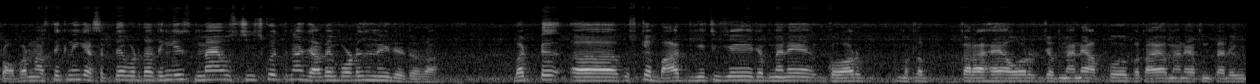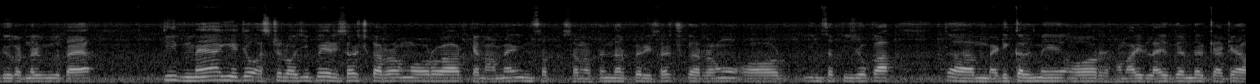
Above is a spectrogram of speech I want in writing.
प्रॉपर नास्तिक नहीं कह सकते बट द थिंग इज़ मैं उस चीज़ को इतना ज़्यादा इम्पोर्टेंस नहीं देता था। बट उसके बाद ये चीज़ें जब मैंने गौर मतलब करा है और जब मैंने आपको बताया मैंने अपनी पहले वीडियो के अंदर भी बताया कि मैं ये जो एस्ट्रोलॉजी पे रिसर्च कर रहा हूँ और, क्या नाम है इन सब सनातन धर्म पे रिसर्च कर रहा हूँ और इन सब चीज़ों का मेडिकल में और हमारी लाइफ के अंदर क्या क्या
